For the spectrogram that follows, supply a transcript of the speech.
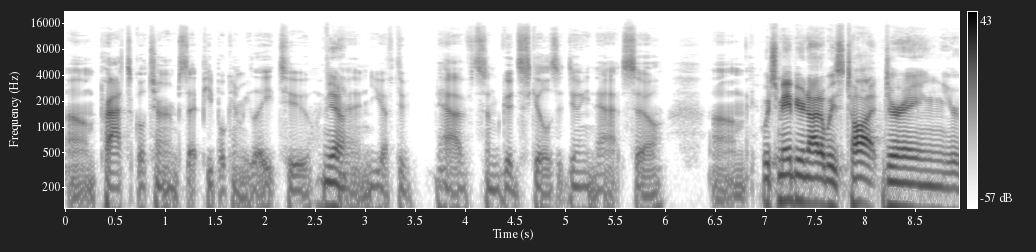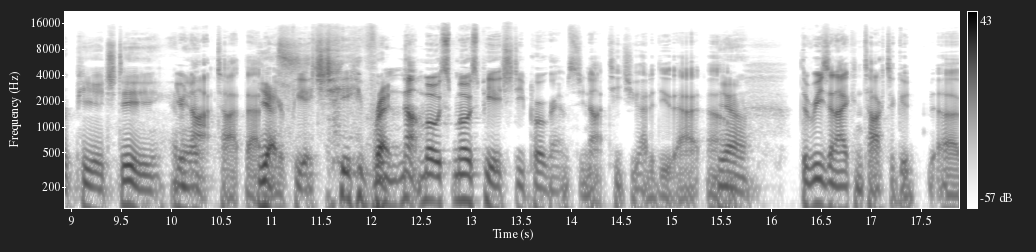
um, practical terms that people can relate to. Yeah. and you have to have some good skills at doing that. So. Um, Which maybe you're not always taught during your PhD. I you're mean, not taught that Yes. in your PhD. Right. Not most most PhD programs do not teach you how to do that. Um, Yeah. The reason I can talk to good uh,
